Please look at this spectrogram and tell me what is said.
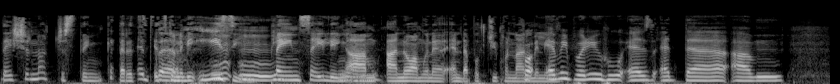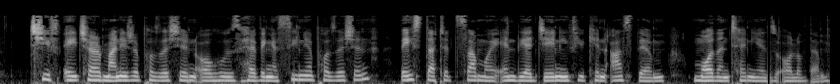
they should not just think that it's, It's it's, going to be easy, plain sailing. Um, I know I'm going to end up with 2.9 For million. everybody who is at the um, chief HR manager position or who's having a senior position, they started somewhere and their journey, if you can ask them, more than 10 years, all of them,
